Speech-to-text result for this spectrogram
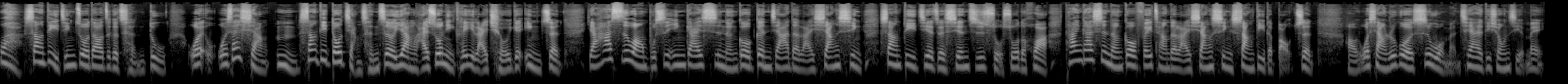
哇，上帝已经做到这个程度，我我在想，嗯，上帝都讲成这样了，还说你可以可以来求一个印证。亚哈斯王不是应该是能够更加的来相信上帝借着先知所说的话，他应该是能够非常的来相信上帝的保证。好，我想如果是我们亲爱的弟兄姐妹，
